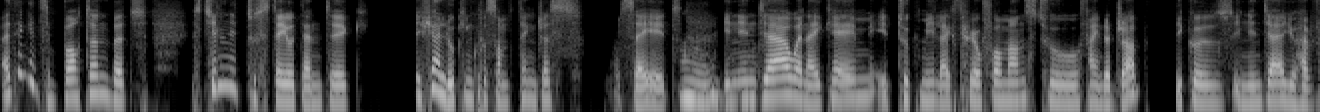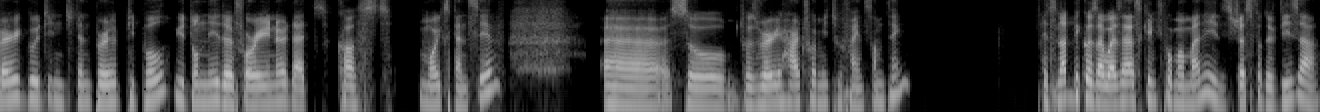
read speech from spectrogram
I think it's important, but still need to stay authentic. If you are looking for something, just say it. Mm-hmm. In India, when I came, it took me like three or four months to find a job because in India you have very good Indian people. You don't need a foreigner that costs more expensive. Uh, so it was very hard for me to find something. It's not because I was asking for more money, it's just for the visa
